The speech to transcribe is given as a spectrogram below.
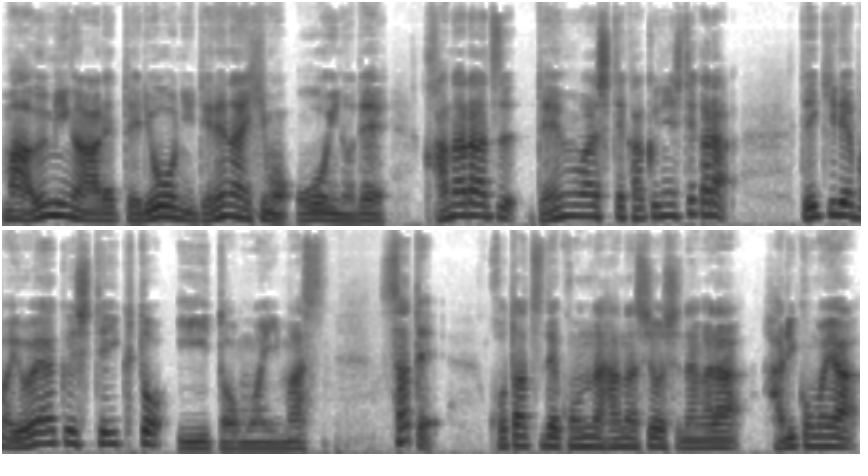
まあ、海が荒れて漁に出れない日も多いので、必ず電話して確認してから、できれば予約していくといいと思います。さて、こたつでこんな話をしながら、張り込まや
